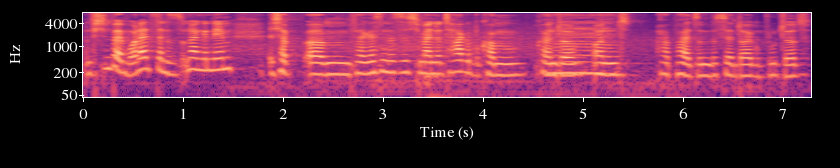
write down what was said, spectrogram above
und ich finde beim One-Night-Stand, das ist unangenehm, ich habe ähm, vergessen, dass ich meine Tage bekommen könnte und habe halt so ein bisschen doll geblutet.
